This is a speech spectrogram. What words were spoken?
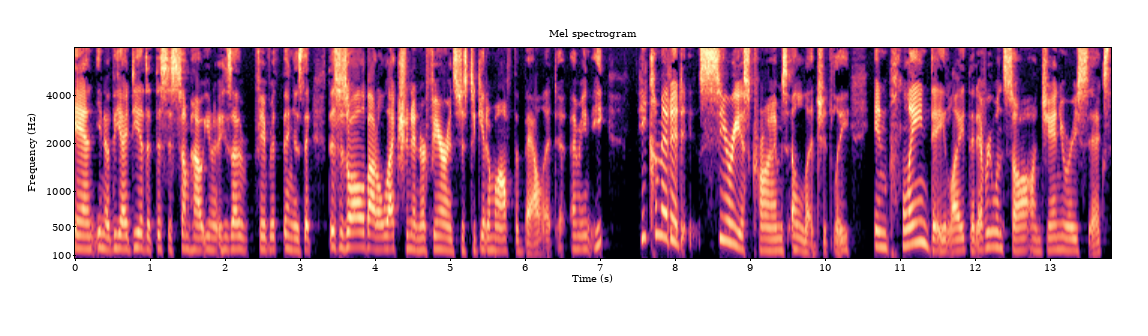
And, you know, the idea that this is somehow, you know, his other favorite thing is that this is all about election interference just to get him off the ballot. I mean, he, he committed serious crimes, allegedly, in plain daylight that everyone saw on January 6th.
